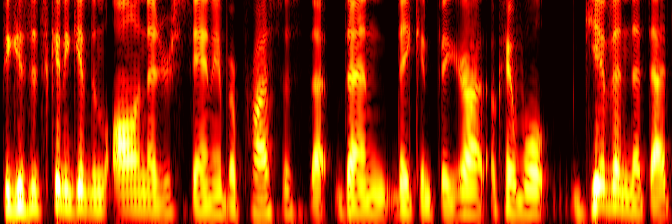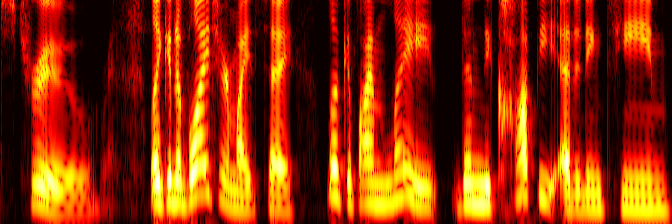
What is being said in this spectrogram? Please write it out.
because it's going to give them all an understanding of a process that then they can figure out, okay, well, given that that's true, right. like an obliger might say, look, if I'm late, then the copy editing team,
